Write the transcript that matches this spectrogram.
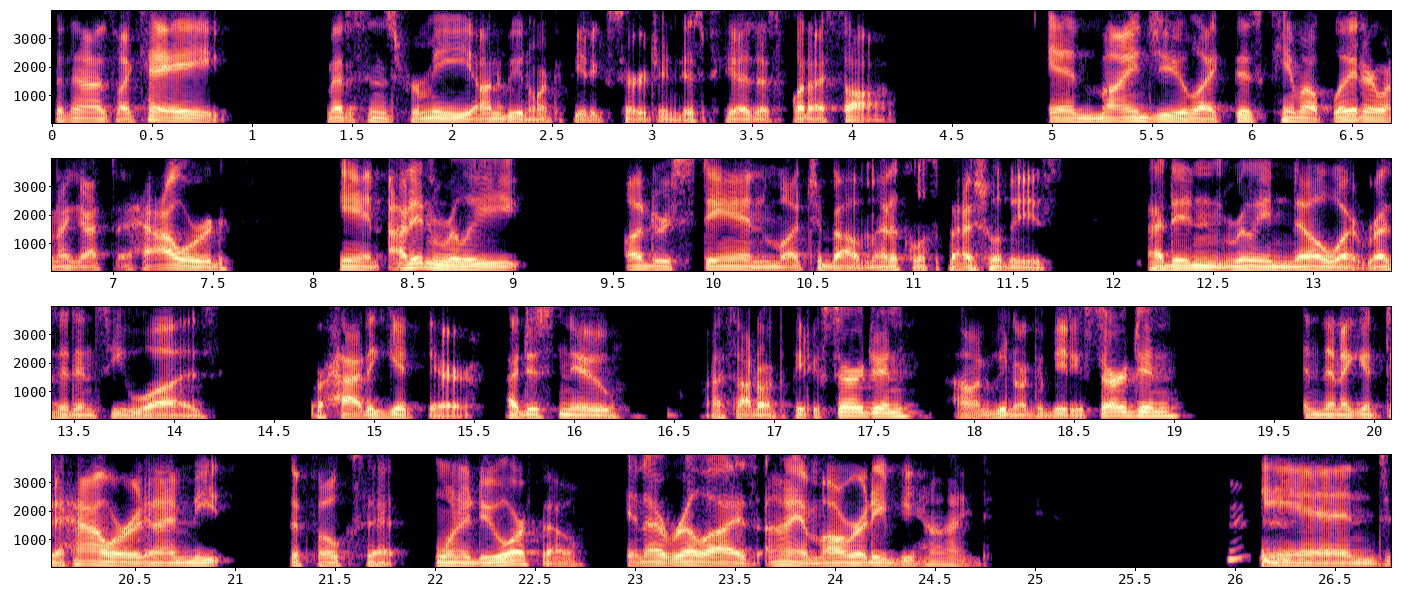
But then I was like, hey, medicine's for me. I want to be an orthopedic surgeon just because that's what I saw. And mind you, like this came up later when I got to Howard, and I didn't really understand much about medical specialties. I didn't really know what residency was or how to get there. I just knew I saw an orthopedic surgeon. I want to be an orthopedic surgeon. And then I get to Howard and I meet the folks that want to do ortho. And I realize I am already behind. Mm-hmm. And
